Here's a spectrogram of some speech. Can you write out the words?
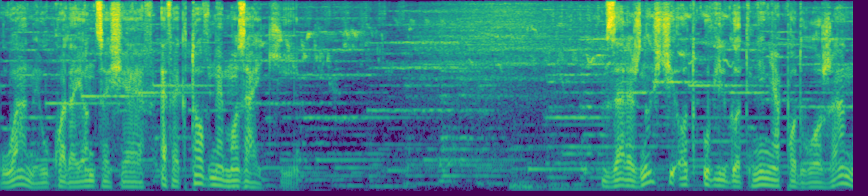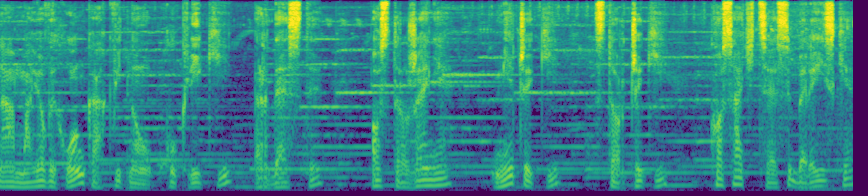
łany układające się w efektowne mozaiki. W zależności od uwilgotnienia podłoża na majowych łąkach kwitną kukliki, rdesty, ostrożenie, mieczyki, storczyki, kosaćce syberyjskie.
